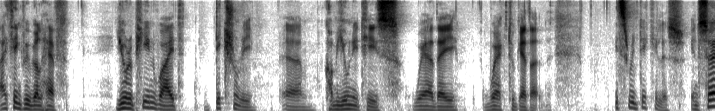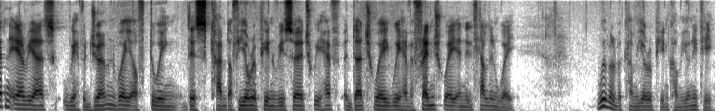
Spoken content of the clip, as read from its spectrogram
I think we will have European-wide dictionary um, communities where they work together. It's ridiculous. In certain areas, we have a German way of doing this kind of European research. We have a Dutch way, we have a French way, and an Italian way. We will become a European community,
